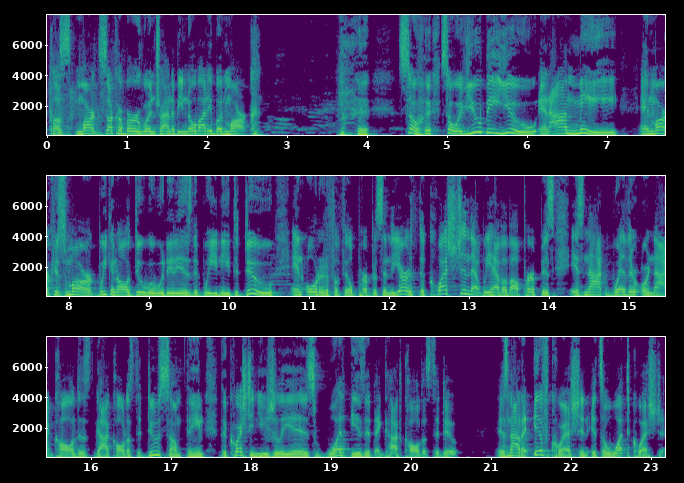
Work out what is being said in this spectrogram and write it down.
Cause Mark Zuckerberg wasn't trying to be nobody but Mark. so, so if you be you and I'm me and Mark is Mark, we can all do what it is that we need to do in order to fulfill purpose in the earth. The question that we have about purpose is not whether or not called us, God called us to do something. The question usually is, what is it that God called us to do? It's not an if question, it's a what question.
